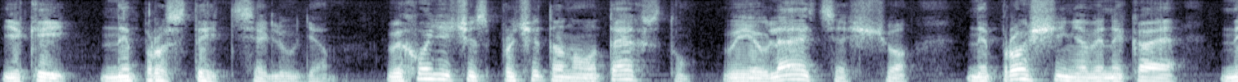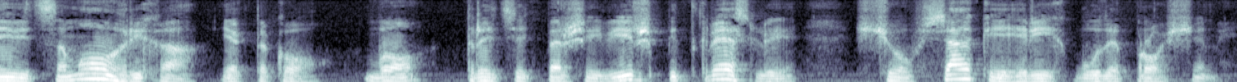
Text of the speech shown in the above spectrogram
який не проститься людям? Виходячи з прочитаного тексту, виявляється, що непрощення виникає не від самого гріха, як такого, бо 31 вірш підкреслює, що всякий гріх буде прощений.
